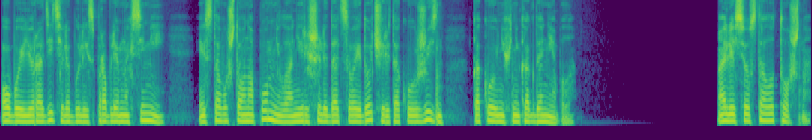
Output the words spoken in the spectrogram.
Оба ее родителя были из проблемных семей — из того, что она помнила, они решили дать своей дочери такую жизнь, какой у них никогда не было. Олесю стало тошно.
